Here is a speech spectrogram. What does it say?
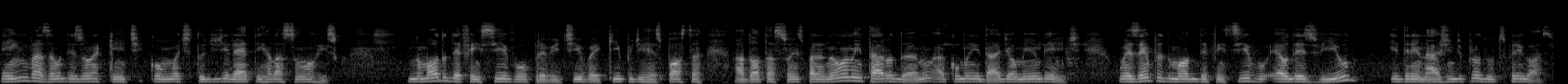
e invasão de zona quente com uma atitude direta em relação ao risco. No modo defensivo ou preventivo, a equipe de resposta adota ações para não aumentar o dano à comunidade e ao meio ambiente. Um exemplo do modo defensivo é o desvio e drenagem de produtos perigosos.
